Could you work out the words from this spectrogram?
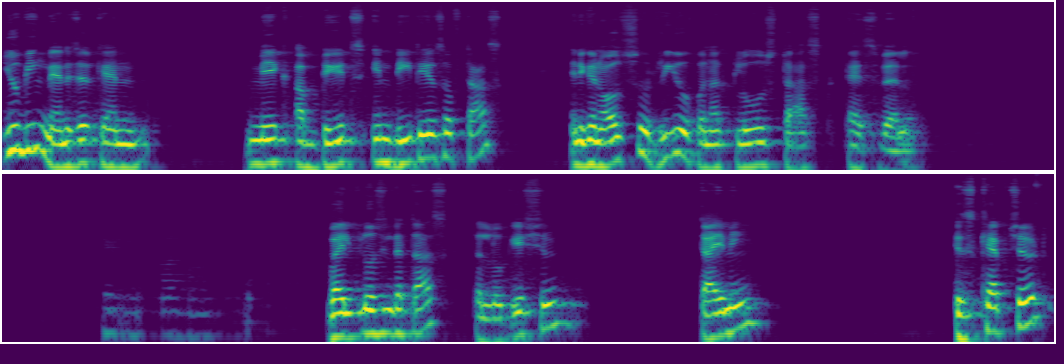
You being manager can make updates in details of task and you can also reopen a closed task as well. While closing the task, the location, timing is captured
